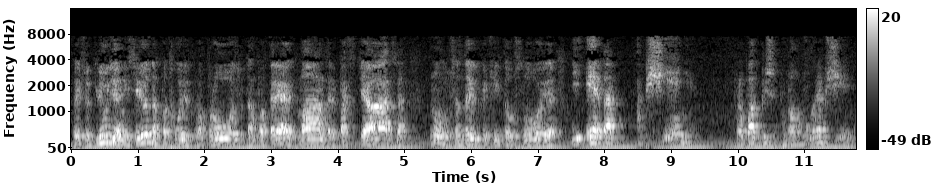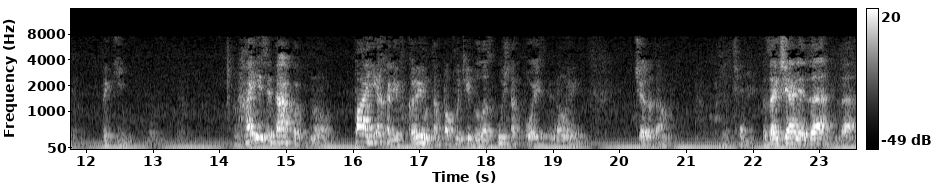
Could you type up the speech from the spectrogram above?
То есть вот люди, они серьезно подходят к вопросу, там повторяют мантры, постятся, ну, создают какие-то условия. И это общение. Пропад пишет, половое общение. Прикинь. А если так вот, ну, поехали в Крым, там по пути было скучно в поезде, ну и что-то там зачали, да, да,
